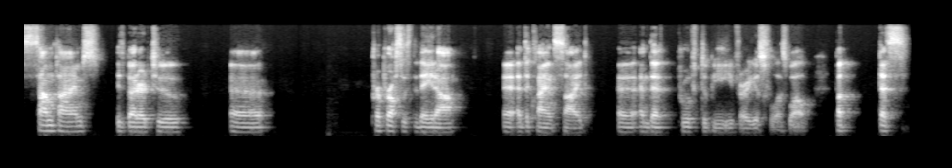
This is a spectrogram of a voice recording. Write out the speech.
sometimes it's better to pre-process the data at the client side, and that proved to be very useful as well. But that's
